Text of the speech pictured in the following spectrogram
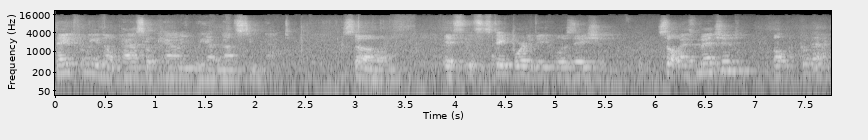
Thankfully, in El Paso County, we have not seen that. So it's, it's the State Board of Equalization. So as mentioned, oh, go back.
